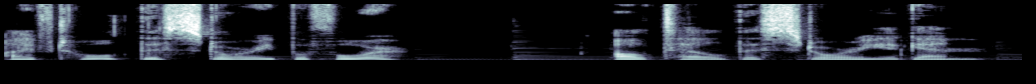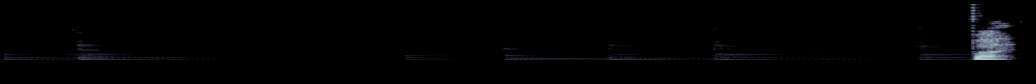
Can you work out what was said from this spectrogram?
I've told this story before. I'll tell this story again. But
